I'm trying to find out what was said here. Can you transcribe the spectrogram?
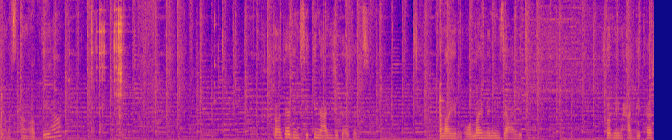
خلاص حنغطيها. تقعد هذه مسكينة عليش قعدت والله والله ماني مزعلتها. شوفني ما حقيتهاش.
